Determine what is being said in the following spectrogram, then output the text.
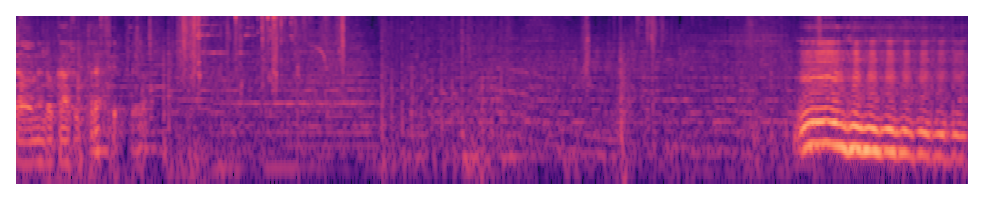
Já ho nedokážu trefit, ty vole. Mm,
